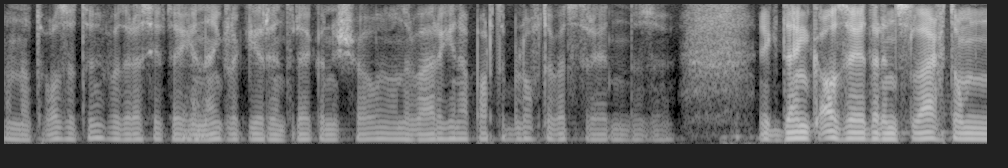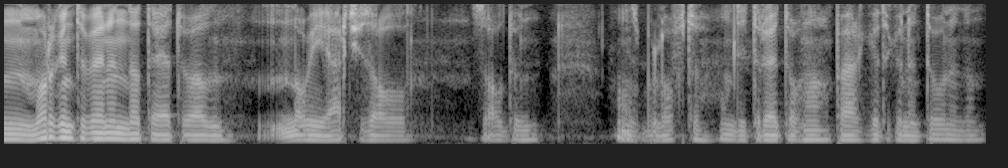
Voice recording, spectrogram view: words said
En dat was het. Hè. Voor de rest heeft hij geen enkele keer zijn trui kunnen showen, want er waren geen aparte beloftewedstrijden. Dus uh, ik denk als hij erin slaagt om morgen te winnen, dat hij het wel nog een jaartje zal, zal doen als belofte, om die trui toch nog een paar keer te kunnen tonen dan.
